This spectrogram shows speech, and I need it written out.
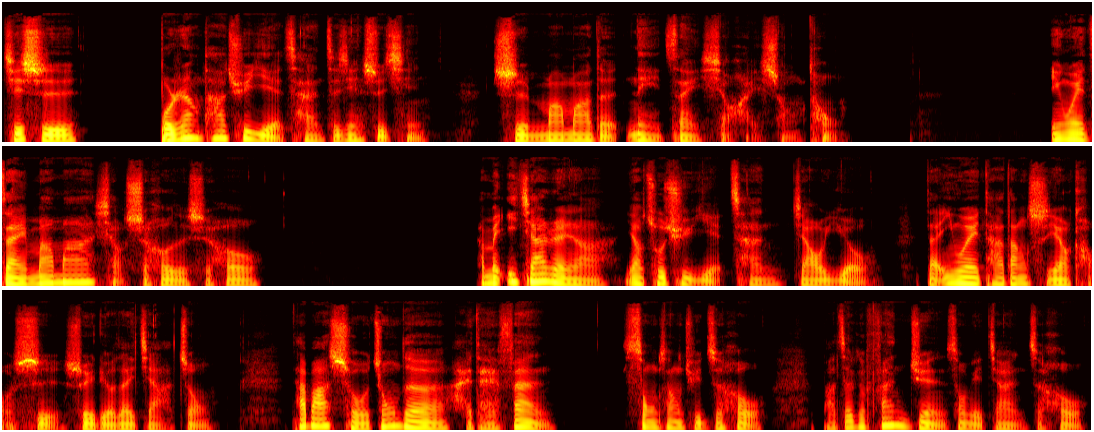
其实不让他去野餐这件事情，是妈妈的内在小孩伤痛。因为在妈妈小时候的时候。他们一家人啊，要出去野餐郊游，但因为他当时要考试，所以留在家中。他把手中的海苔饭送上去之后，把这个饭卷送给家人之后，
